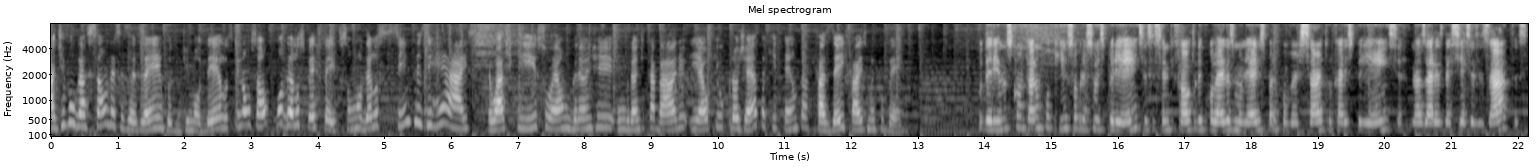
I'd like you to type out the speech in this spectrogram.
a divulgação desses exemplos de modelos que não são modelos perfeitos, são modelos simples e reais. Eu acho que isso é um grande, um grande trabalho e é o que o projeto aqui tenta fazer e faz muito bem. Poderia nos contar um pouquinho sobre a sua experiência? Se sente falta de colegas mulheres para conversar, trocar experiência nas áreas das ciências exatas?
